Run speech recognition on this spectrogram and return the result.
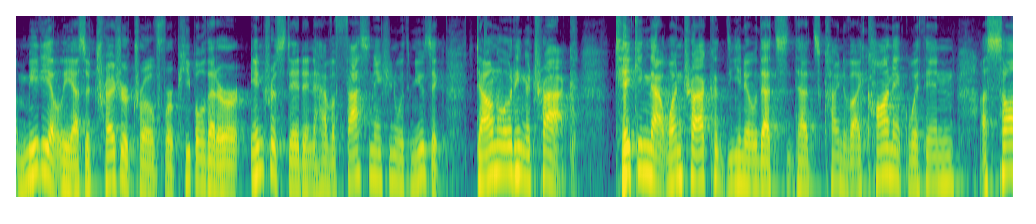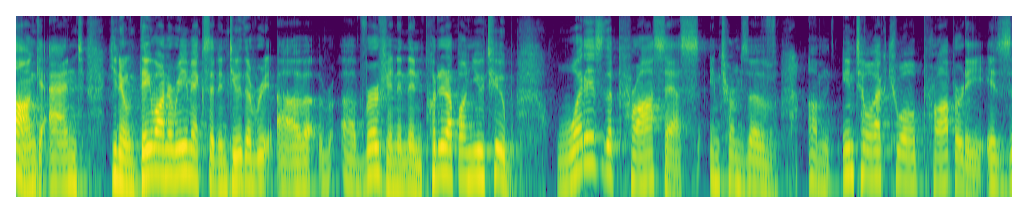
immediately as a treasure trove for people that are interested and have a fascination with music, downloading a track, taking that one track, you know, that's that's kind of iconic within a song, and you know, they want to remix it and do the uh, uh, version, and then put it up on YouTube. What is the process in terms of um, intellectual property? Is,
